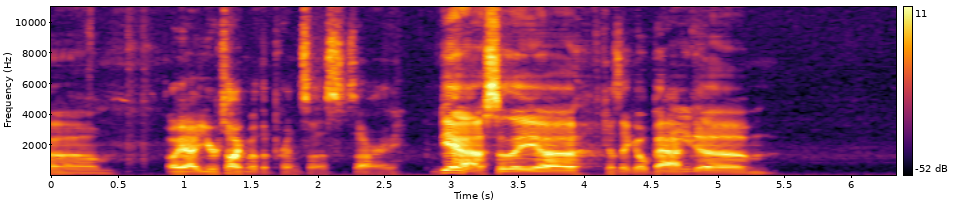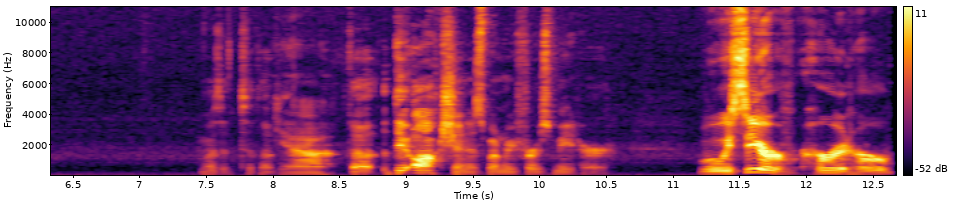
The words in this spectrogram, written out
yeah. Um, Oh yeah, you were talking about the princess. Sorry, yeah, so they uh because they go back. meet, um was it to the yeah. the the auction is when we first meet her. Well, we see her, her and her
